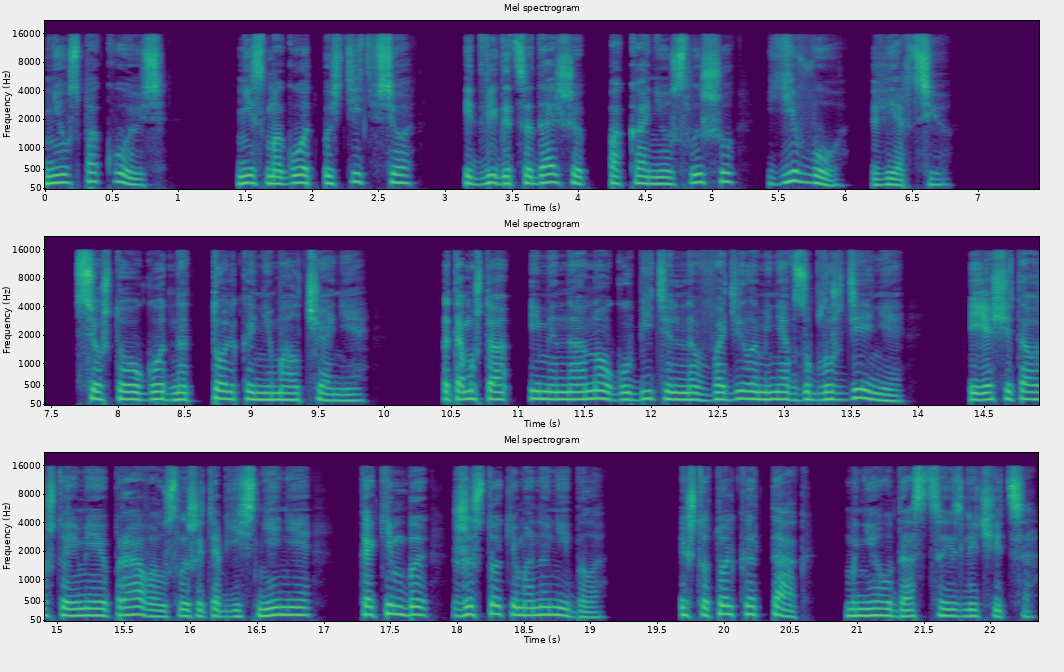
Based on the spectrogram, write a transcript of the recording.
не успокоюсь, не смогу отпустить все и двигаться дальше, пока не услышу его версию. Все что угодно, только не молчание. Потому что именно оно губительно вводило меня в заблуждение, и я считала, что имею право услышать объяснение, каким бы жестоким оно ни было, и что только так мне удастся излечиться.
